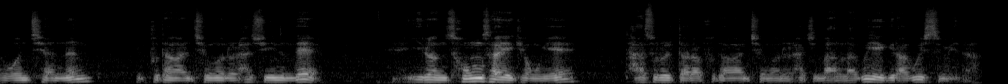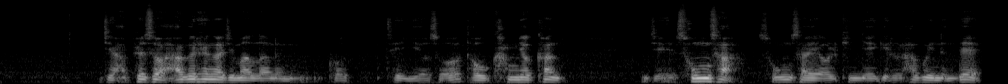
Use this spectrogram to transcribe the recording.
원치 않는 부당한 증언을 할 수 있는데 이런 송사의 경우에 다수를 따라 부당한 증언을 하지 말라고 얘기를 하고 있습니다. 이제 앞에서 악을 행하지 말라는 것에 이어서 더욱 강력한 이제 송사, 송사에 얽힌 얘기를 하고 있는데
